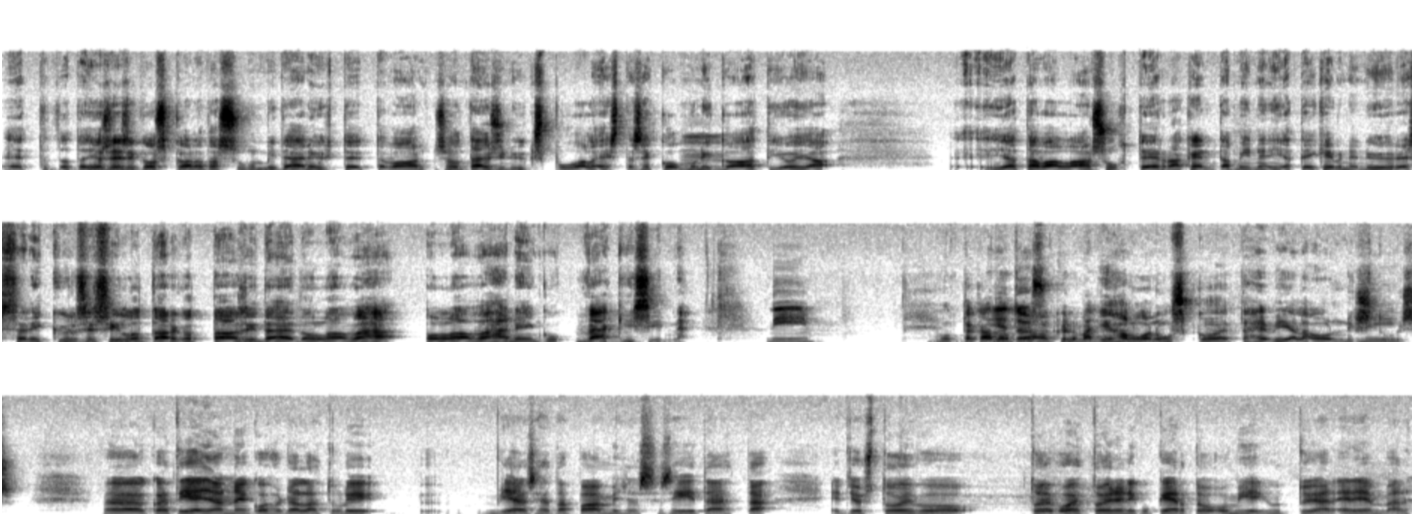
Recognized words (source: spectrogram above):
että tota, jos ei se koskaan ota suhun mitään yhteyttä, vaan se on täysin yksipuoleista se kommunikaatio mm. ja, ja tavallaan suhteen rakentaminen ja tekeminen yhdessä, niin kyllä se silloin tarkoittaa sitä, että ollaan vähän, ollaan vähän niin kuin väkisin. Niin. Mutta katsotaan, tos... kyllä mäkin haluan uskoa, että he vielä onnistuis. Niin. Kati ja Jannen kohdalla tuli vielä siellä tapaamisessa siitä, että, että jos toivoo, toivoo, että toinen niin kertoo omia juttujaan enemmän,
